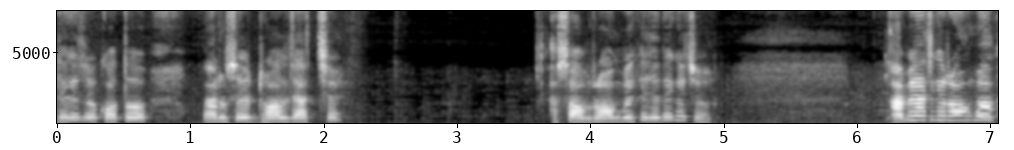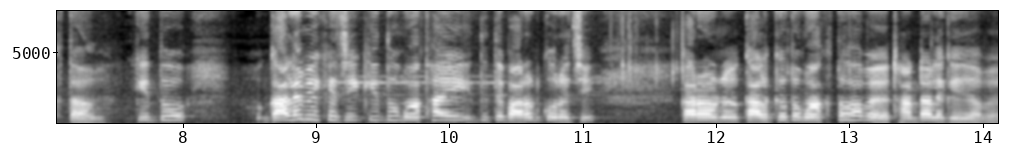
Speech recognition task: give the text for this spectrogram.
দেখেছ কত মানুষের ঢল যাচ্ছে? সব রং মেখেছে, দেখেছ? আমি আজকে রং মাখতাম, কিন্তু গালে মেখেছি, কিন্তু মাথায় দিতে বারণ করেছি। কারণ কালকে তো মাখতে হবে, ঠান্ডা লেগে যাবে।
